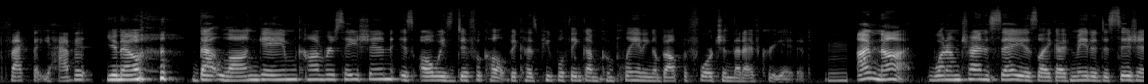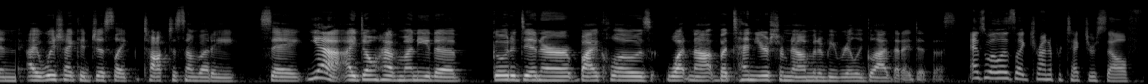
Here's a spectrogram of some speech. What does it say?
fact that you have it, you know? that long game conversation is always difficult because people think I'm complaining about the fortune that I've created. Mm. I'm not. What I'm trying to say is like I've made a decision. I wish I could just like talk to somebody, say, yeah, I don't have money to go to dinner, buy clothes, whatnot, but 10 years from now, I'm going to be really glad that I did this. As well as like trying to protect yourself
